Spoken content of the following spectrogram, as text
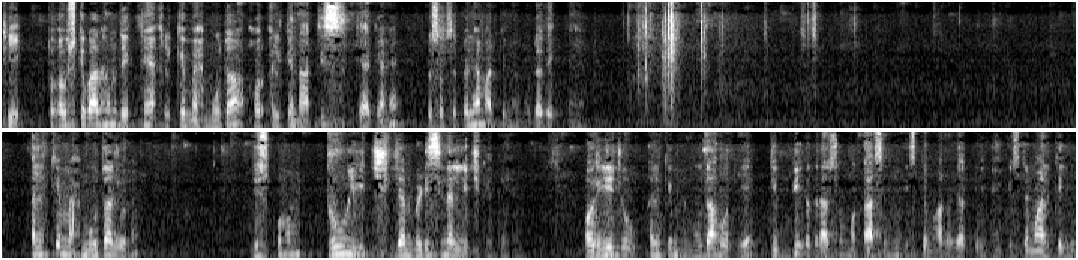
ठीक तो अब उसके बाद हम देखते हैं अलके महमूदा और अलके नाकिस क्या क्या हैं। तो सबसे पहले हम अलके महमूदा देखते हैं। अलके महमूदा जो है, जिसको हम ट्रू लीच या मेडिसिनल लीच कहते हैं। और ये जो हल्के महमूदा होती है तिब्बी अदरासो मकासद में इस्तेमाल हो जाती है, इस्तेमाल के लिए,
